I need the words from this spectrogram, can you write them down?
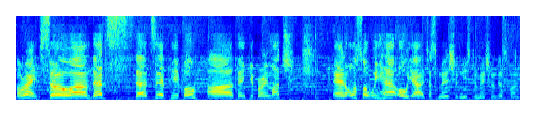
All right so uh, that's that's it people. Uh, thank you very much. And also we have oh yeah I just mentioned needs to mention this one.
